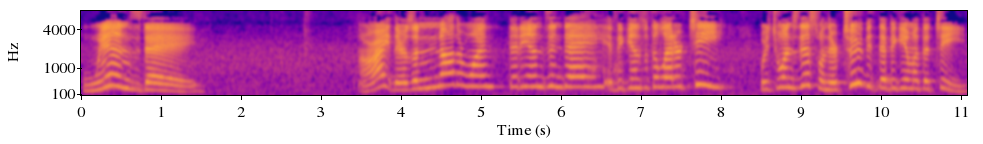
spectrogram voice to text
Wednesday. All right, there's another one that ends in day. It begins with the letter T. Which one's this one? There are two that begin with a T.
